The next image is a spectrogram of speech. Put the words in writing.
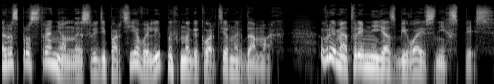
распространенная среди портье в элитных многоквартирных домах. Время от времени я сбиваю с них спесь.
